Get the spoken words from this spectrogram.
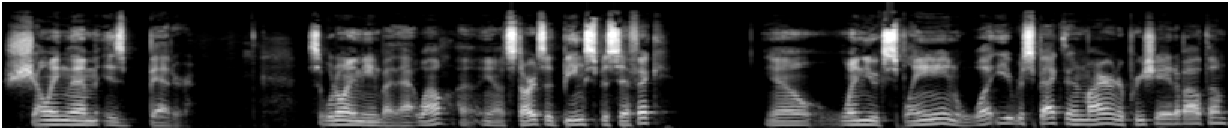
showing them is better. So, what do I mean by that? Well, uh, you know, it starts with being specific. You know, when you explain what you respect and admire and appreciate about them,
